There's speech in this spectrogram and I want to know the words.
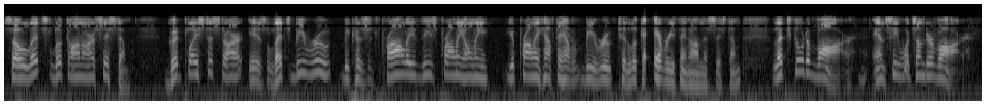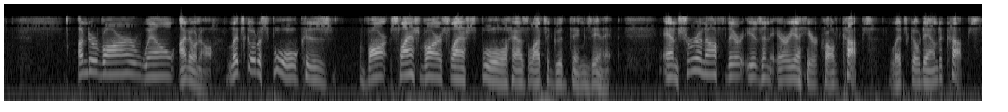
So let's look on our system. Good place to start is let's be root because it's probably these probably only you probably have to have be root to look at everything on the system. Let's go to var and see what's under var. Under var, well, I don't know. Let's go to spool because var slash var slash spool has lots of good things in it. And sure enough, there is an area here called cups. Let's go down to cups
